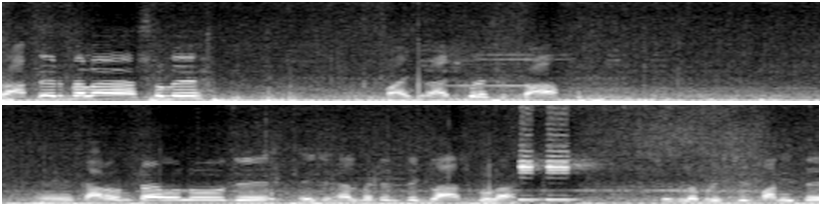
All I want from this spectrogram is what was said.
রাতের বেলা আসলে বাইক রাইড করে একটু টাফ কারণটা হলো যে এই যে হেলমেটের যে গ্লাসগুলা সেগুলো বৃষ্টির পানিতে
